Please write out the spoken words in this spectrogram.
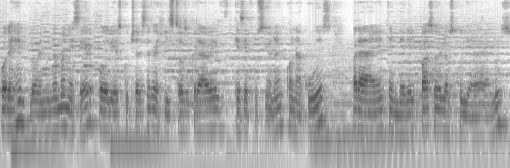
Por ejemplo, en un amanecer podría escucharse registros graves que se fusionan con agudos para dar a entender el paso de la oscuridad a la luz,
